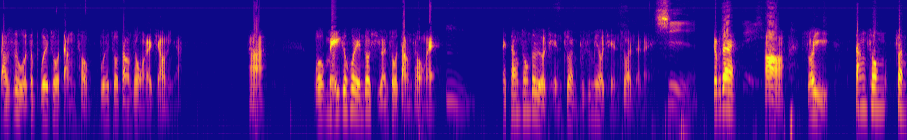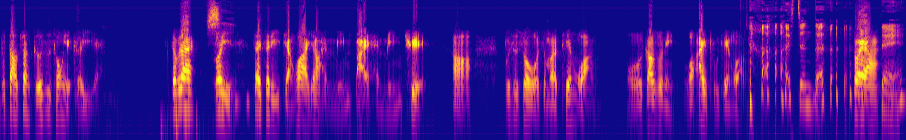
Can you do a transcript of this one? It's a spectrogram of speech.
老师，我都不会做当冲，不会做当冲，我来教你啊！啊，我每一个会员都喜欢做当冲、哎嗯，哎，当冲都有钱赚，不是没有钱赚的呢，是，对不对？对啊，所以当冲赚不到，赚隔日冲也可以、哎，对不对？所以在这里讲话要很明白、很明确啊，不是说我什么天王我告诉你，我爱普天王。真的，对啊，对，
